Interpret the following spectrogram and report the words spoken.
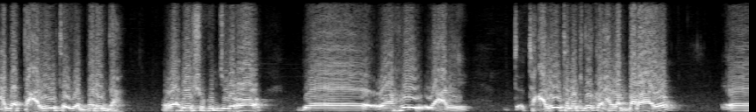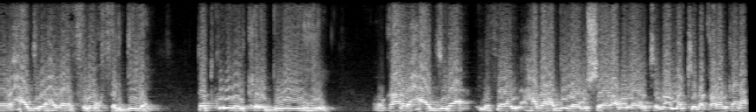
xagga tacliinta iyo baridda oo wax meesha ku jiro oo waa run yani tacliinta markii dadka wax la baraayo waxaa jira waxa furuuq fardiya. Dadku inay kala duwan yihiin oo qaar waxaa jira maalan hadal haddii loogu sheego ama loogu tilmaamo markiiba qaban kara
